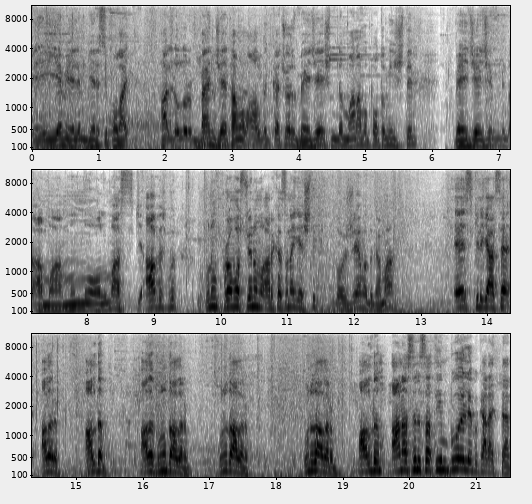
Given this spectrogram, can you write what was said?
E, yemeyelim gerisi kolay. Hallolur bence tamam aldık kaçıyoruz BC'ye şimdi manamı potumu içtim. BC'cim ama mu olmaz ki. Abi bu, bunun promosyonu mu arkasına geçtik. Dojlayamadık ama. Eskili gelse alırım. Aldım. Alır bunu da alırım. Bunu da alırım. Bunu da alırım. Aldım. Anasını satayım bu öyle bir karakter.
